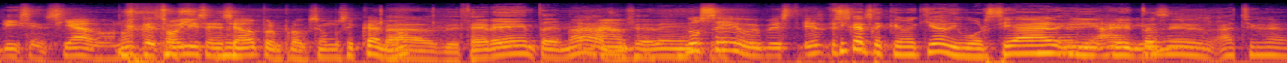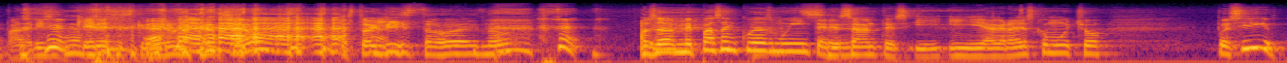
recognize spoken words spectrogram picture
licenciado, ¿no? Que soy licenciado, pero en producción musical, ¿no? Claro, diferente, ¿no? Ajá, diferente. no sé, güey. es- es- es- Fíjate que me quiero divorciar y Ay, entonces, ah, chinga. Padrísimo, ¿quieres escribir una canción? Estoy listo, güey, ¿no? O sea, me pasan cosas muy interesantes y, y agradezco mucho, pues sí,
